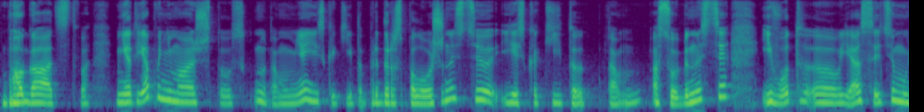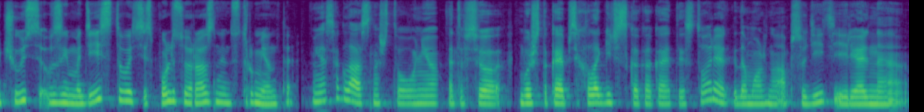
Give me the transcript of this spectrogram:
богатство. Нет, я понимаю, что ну, там, у меня есть какие-то предрасположенности, есть какие-то там особенности, и вот э, я с этим учусь взаимодействовать, используя разные инструменты. Я согласна, что у нее это все больше такая психологическая какая-то история, когда можно обсудить и реально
